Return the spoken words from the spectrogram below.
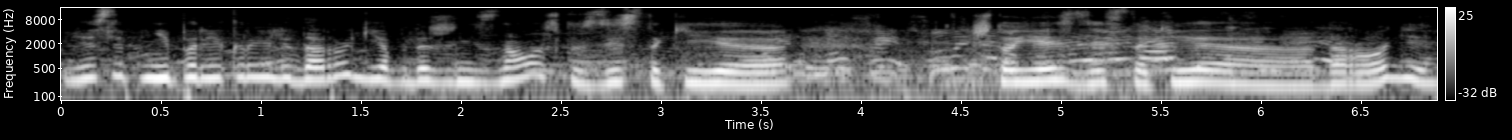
Если бы не перекрыли дороги, я бы даже не знала, что здесь такие, что есть здесь такие э, дороги.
